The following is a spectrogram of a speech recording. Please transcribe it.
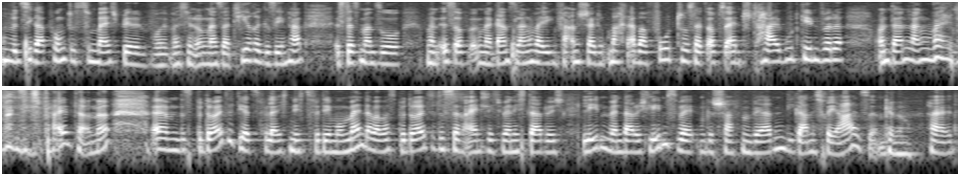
ein witziger Punkt ist zum Beispiel, was ich in irgendeiner Satire gesehen habe, ist, dass man so, man ist auf irgendeiner ganz langweiligen Veranstaltung, macht aber Fotos, als ob es einem total gut gehen würde und dann langweilt man sich weiter. Ne? Ähm, das bedeutet jetzt vielleicht nichts für den Moment, aber was bedeutet es denn eigentlich, wenn ich dadurch leben, wenn dadurch Lebenswelten geschaffen werden, die gar nicht real sind? Genau. Halt,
